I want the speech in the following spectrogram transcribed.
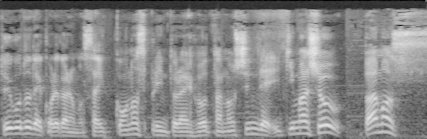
ということでこれからも最高のスプリントライフを楽しんでいきましょう。 Vamos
